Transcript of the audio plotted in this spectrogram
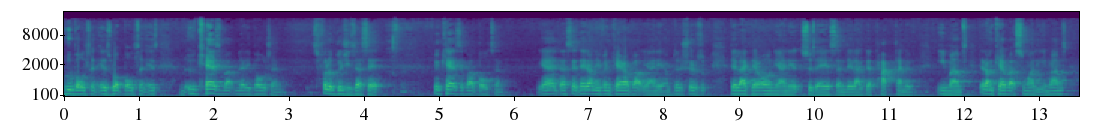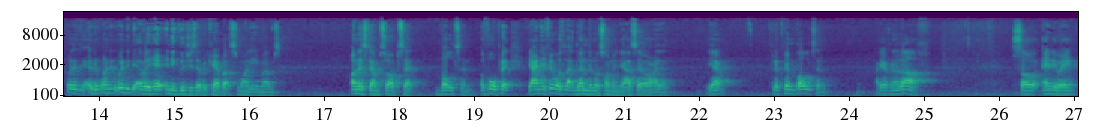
who Bolton is, what Bolton is. Who cares about bloody Bolton? It's full of goodies, that's it. Who cares about Bolton? Yeah, that's it. They don't even care about Yani Abdul Rashid. They like their own Yani Sudais and they like their pack kind of imams. They don't care about Somali imams. When, when, when did you ever hear any Gujis ever care about Somali imams? Honestly, I'm so upset. Bolton, of all places. Yani if it was like London or something, yeah, I'd say, alright then. Yeah? Flipping Bolton. Are you having a laugh? So, anyway,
